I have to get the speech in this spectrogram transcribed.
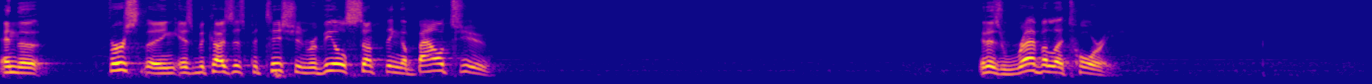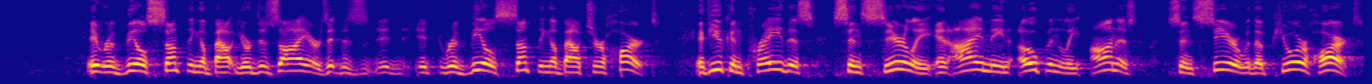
And the first thing is because this petition reveals something about you. It is revelatory. It reveals something about your desires. It, does, it, it, reveals something about your heart. If you can pray this sincerely, and I mean openly, honest, sincere, with a pure heart,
